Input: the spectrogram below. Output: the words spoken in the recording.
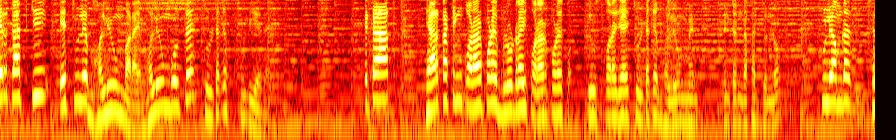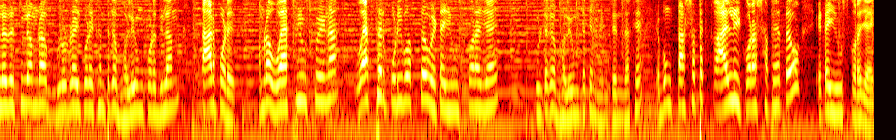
এর কাজ কি? এ চুলে ভলিউম বাড়ায়। ভলিউম বলতে চুলটাকে ফুলিয়ে দেয়। এটা হেয়ার কাটিং করার পরে ব্লো ড্রাই করার পরে ইউজ করা যায় চুলটাকে ভলিউম মেনটেন রাখার জন্য। চুলে আমরা, ছেলেদের চুলে আমরা ব্লো ড্রাই করে এখান থেকে ভলিউম করে দিলাম। তারপরে আমরা ওয়্যাক্স ইউজ করি না। ওয়্যাক্সের পরিবর্তেও এটা ইউজ করা যায়। চুলটাকে ভলিউমটাকে মেনটেন রাখে এবং তার সাথে কার্লি করার সাথে সাথেও এটা ইউজ করা যায়।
